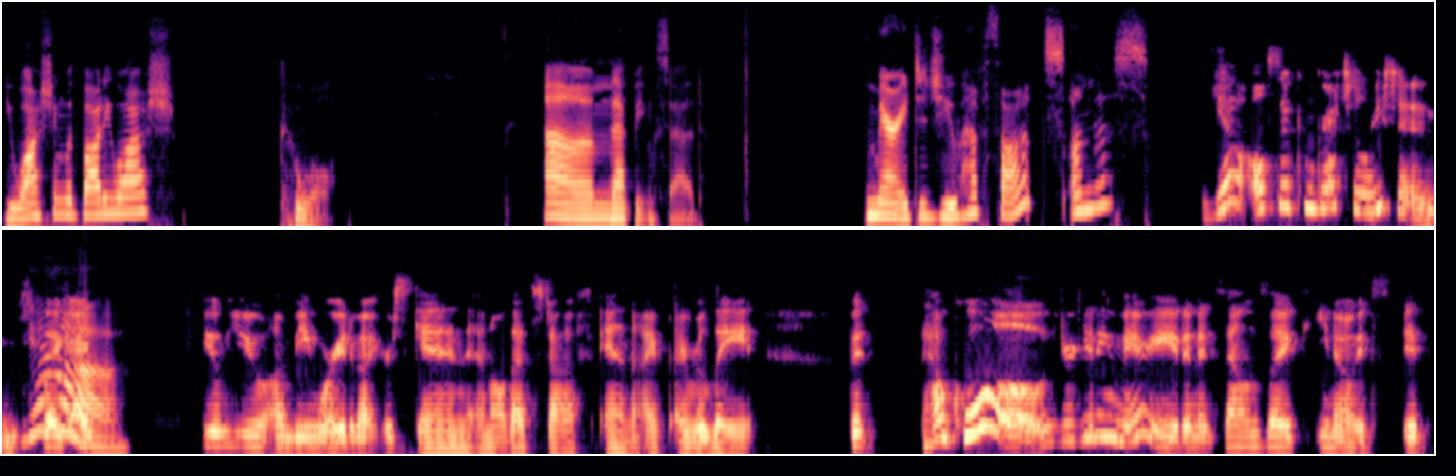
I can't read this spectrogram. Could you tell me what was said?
you washing with body wash? Cool. Um That being said, Mary, did you have thoughts on this? yeah also congratulations yeah. like i feel you on being worried about your skin and all that stuff and I, I relate. But how cool! You're getting married and it sounds like you know it's it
